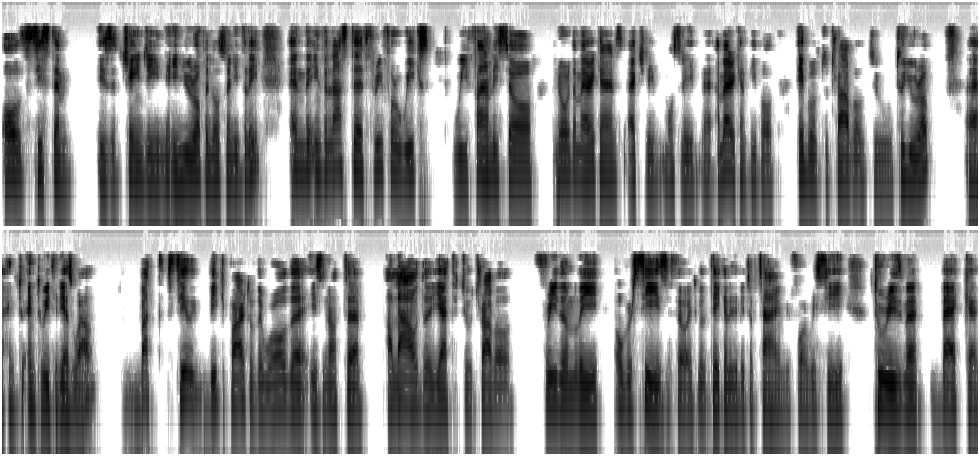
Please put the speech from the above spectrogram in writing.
whole system is changing in, Europe and also in Italy. And in the last uh, three, four weeks, we finally saw North Americans, actually mostly uh, American people able to travel to, to Europe uh, and to and to Italy as well. But still, big part of the world uh, is not uh, allowed yet to travel freely overseas. So it will take a little bit of time before we see tourism back uh,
